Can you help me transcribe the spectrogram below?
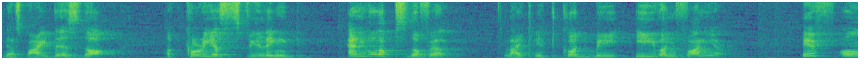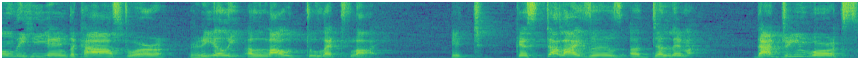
Despite this, though, a curious feeling envelops the film, like it could be even funnier. If only he and the cast were really allowed to let fly. It crystallizes a dilemma that DreamWorks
